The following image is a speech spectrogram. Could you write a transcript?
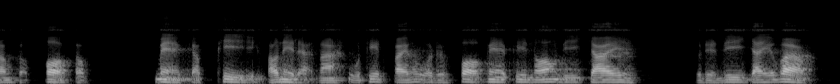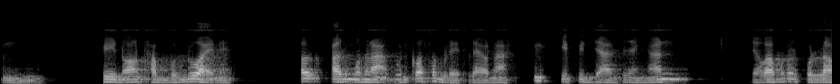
ทำกับพ่อกับ แม่กับพี่เขานี่แหละนะอุทิศไปเขาบอกเดี๋ยวพ่อแม่พี่น้องดีใจเดี๋ยวดีใจว่าพี่น้องทำบุญด้วยเนี่ยเขาอนุโมทนาบุญก็สำเร็จแล้วนะจิตวิญญาณเป็นอย่างนั้นแต่ว่ามนุษย์คนเรา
